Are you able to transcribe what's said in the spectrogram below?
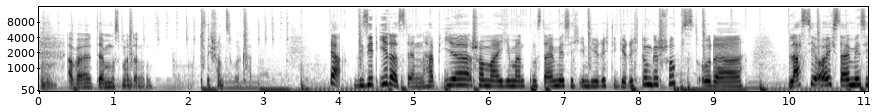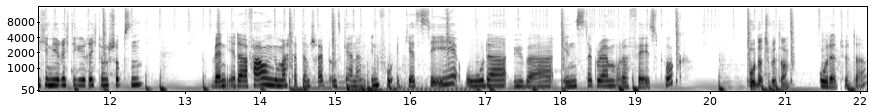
Mhm. Aber da muss man dann sich schon zurückhalten. Ja, wie seht ihr das denn? Habt ihr schon mal jemanden stylmäßig in die richtige Richtung geschubst oder lasst ihr euch stylmäßig in die richtige Richtung schubsen? Wenn ihr da Erfahrungen gemacht habt, dann schreibt uns gerne an info.jetzt.de oder über Instagram oder Facebook Oder Twitter. Oder Twitter.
